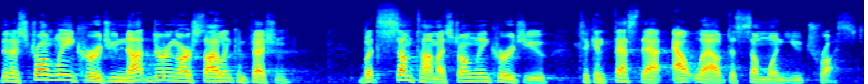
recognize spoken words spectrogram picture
then I strongly encourage you, not during our silent confession, but sometime I strongly encourage you to confess that out loud to someone you trust,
